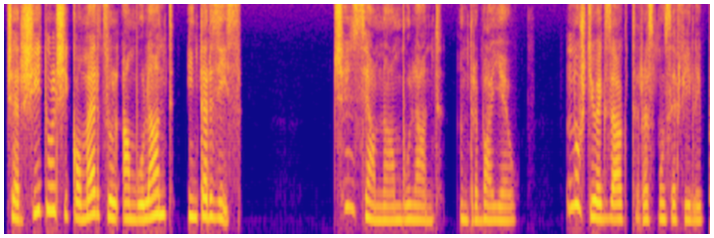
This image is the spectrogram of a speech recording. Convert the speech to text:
Cerșitul și comerțul ambulant interzis. Ce înseamnă ambulant? Întreba eu. Nu știu exact, răspunse Filip.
